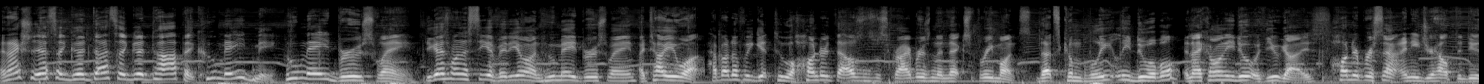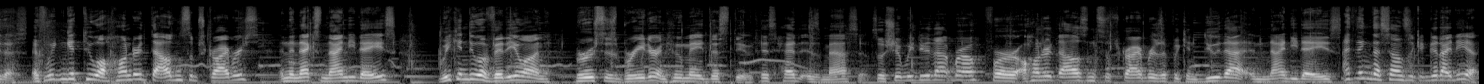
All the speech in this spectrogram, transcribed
And actually, that's a good that's a good topic. Who made me? Who made Bruce Wayne? Do you guys want to see a video on who made Bruce Wayne? I tell you what, how about if we get to 100,000 subscribers in the next three months? That's completely doable, and I can only do it with you guys. 100%, I need your help to do this. If we can get to 100,000 subscribers in the next 90 days, we can do a video on Bruce's breeder and who made this dude. His head is massive. So should we do that, bro? For 100,000 subscribers, if we can do that in 90 days, I think that sounds like a good idea.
